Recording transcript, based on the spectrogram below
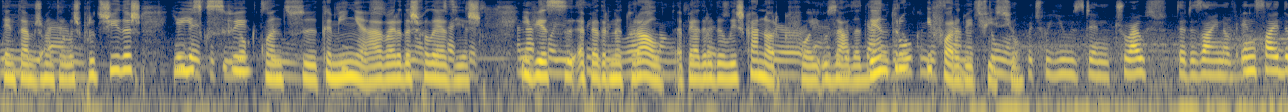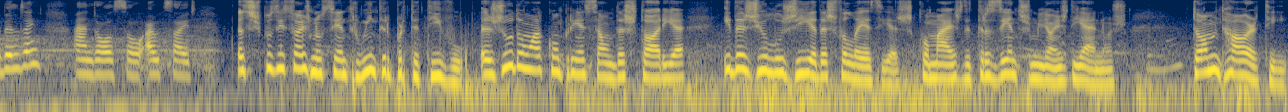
Tentamos mantê-las protegidas e é isso que se vê quando se caminha à beira das falésias. E vê-se a pedra natural, a pedra de Liscanor, que foi usada dentro dentro e fora do edifício. As exposições no centro interpretativo ajudam à compreensão da história e da geologia das falésias, com mais de 300 milhões de anos. Tom Doherty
